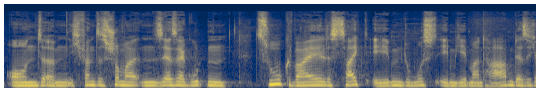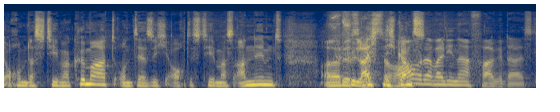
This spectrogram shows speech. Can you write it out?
Und ähm, ich fand es schon mal einen sehr, sehr guten Zug, weil das zeigt eben, du musst eben jemand haben, der sich auch um das Thema kümmert und der sich auch des Themas annimmt. Äh, vielleicht nicht ganz. oder weil die Nachfrage da ist?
